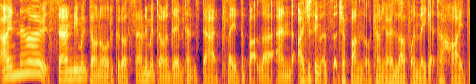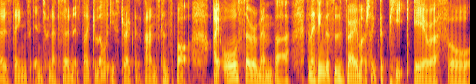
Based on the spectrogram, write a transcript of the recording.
I know. Sandy McDonald, good old Sandy McDonald, David Tennant's dad, played the butler. And I just think that's such a fun little cameo. I love when they get to hide those things into an episode and it's like a little Easter egg that fans can spot. I also remember, and I think this was very much like the peak era for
